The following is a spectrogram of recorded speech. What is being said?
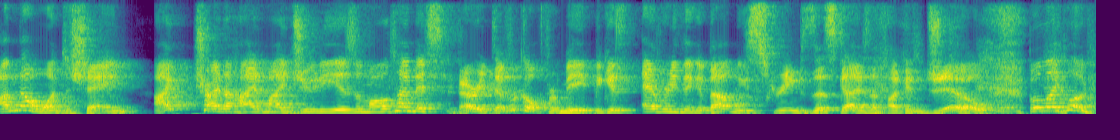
I'm not one to shame. I try to hide my Judaism all the time. It's very difficult for me because everything about me screams this guy's a fucking Jew. But like, look,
